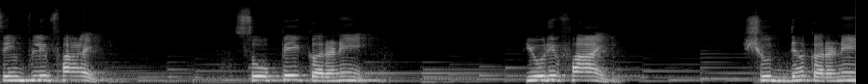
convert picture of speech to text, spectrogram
सिम्प्लिफाय सोपे करणे प्युरिफाय शुद्ध करणे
